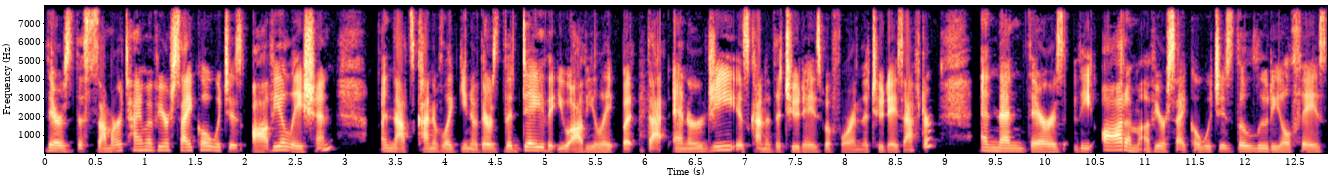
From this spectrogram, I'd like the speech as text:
There's the summer time of your cycle, which is ovulation. And that's kind of like, you know, there's the day that you ovulate, but that energy is kind of the two days before and the two days after. And then there's the autumn of your cycle, which is the luteal phase,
